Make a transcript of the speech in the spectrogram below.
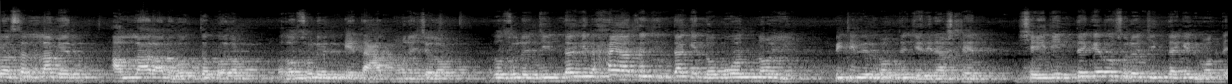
ওয়াসাল্লামের আল্লাহর আনুগত্য করো, রসুলের এতাআত মনে চলো। রসুলের জিন্দাগির হায়াতে জিন্দাগি নবুয়ত নয়, পৃথিবীর মধ্যে যেদিন আসলেন, সেই দিন থেকে রসুলের জিন্দাগির মধ্যে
